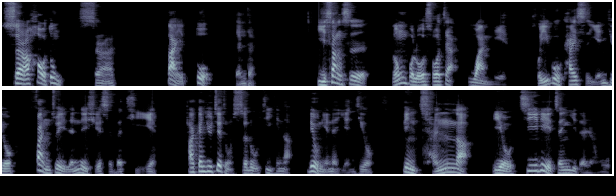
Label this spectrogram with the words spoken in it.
时而好动，时而怠惰等等。以上是隆博罗说在晚年。回顾开始研究犯罪人类学史的体验，他根据这种思路进行了六年的研究，并成了有激烈争议的人物。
